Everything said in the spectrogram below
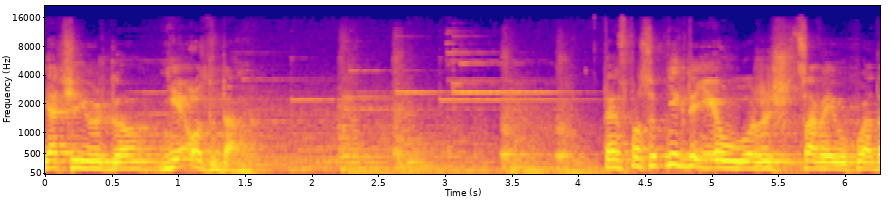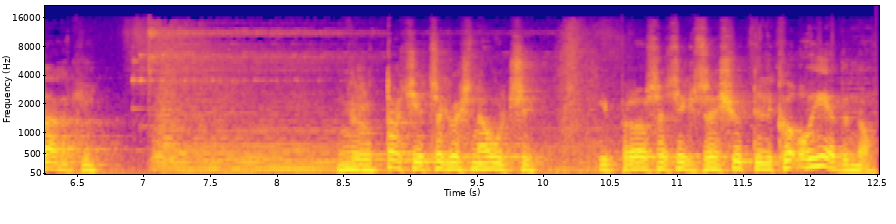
Ja ci już go nie oddam. W ten sposób nigdy nie ułożysz całej układanki. No, to cię czegoś nauczy. I proszę cię, Grzesiu, tylko o jedno.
